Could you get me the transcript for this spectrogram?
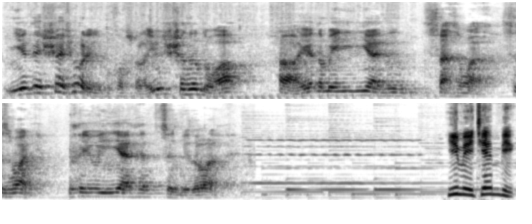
你在学校里就不好说了，因为学生多啊，也他妈一年能三十万、四十万的，还有一年还挣几多万的。因为煎饼，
